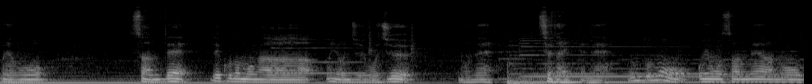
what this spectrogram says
親御さんでで子供が4050のね世代ってね本当もう親御さんねあの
